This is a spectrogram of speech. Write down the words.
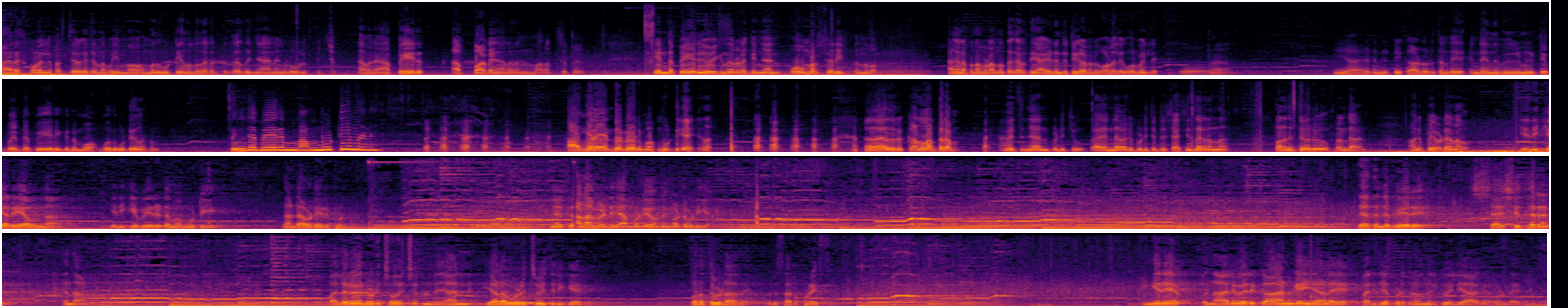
Marriage സ്കൂളിൽ first year ഒക്കെ ചെന്നപ്പോൾ ഈ മുഹമ്മദ് കുട്ടി എന്നുള്ള തരത്തിൽ അത് ഞാനങ്ങോട്ട് ഒളിപ്പിച്ചു. അവൻ ആ പേര് അപ്പാടെ ഞാനതങ്ങ് മറച്ചിട്ട്. എന്റെ പേര് ചോദിക്കുന്നവരോടൊക്കെ ഞാൻ ഓമർ ഷെരീഫ് എന്ന് പറഞ്ഞു. അങ്ങനെ അപ്പോൾ നമ്മുടെ അന്നത്തെ കാലത്ത് ഈ ഐഡന്റിറ്റി കാർഡ് കോളേജിൽ ഓർമ്മയില്ലേ? ഈ ഐഡന്റിറ്റി കാർഡ് ഒരുത്തന്റെ എന്റെ നിന്ന് വീണ് കിട്ടിയപ്പോൾ എന്റെ പേര് ഇങ്ങനെ മുഹമ്മദ് കുട്ടി എന്നാണ്. നിന്റെ പേര് മമ്മൂട്ടി എന്നാണ്. അങ്ങനെ എന്റെ പേര് മമ്മൂട്ടിയായത് അതായത് ഒരു കള്ളത്തരം വെച്ച് ഞാൻ പിടിച്ചു. എന്നെ അവർ പിടിച്ചിട്ട് ശശിധരൻ എന്ന് പറഞ്ഞിട്ട് ഒരു ഫ്രണ്ടാണ് അവനിപ്പോ എവിടെയാണോ എനിക്കറിയാവുന്ന എനിക്ക് പേരിട്ട മമ്മൂട്ടി ദണ്ട അവിടെ ഇരിപ്പുണ്ട്. നിങ്ങൾക്ക് കാണാൻ വേണ്ടി ഞാൻ പുള്ളിയെ ഒന്ന് ഇങ്ങോട്ട് വിളിക്കാം. അദ്ദേഹത്തിന്റെ പേര് ശശിധരൻ എന്നാണ്. പലരും എന്നോട് ചോദിച്ചിട്ടുണ്ട്. ഞാൻ ഇയാളെ ഒളിച്ചു വെച്ചിരിക്കുകയായിരുന്നു. പുറത്തുവിടാതെ. ഒരു സർപ്രൈസ്. ഇങ്ങനെ നാലുപേര് കാണുക ഇയാളെ പരിചയപ്പെടുത്തണമെന്ന് എനിക്ക് വലിയ ആഗ്രഹം ഉണ്ടായിരുന്നു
